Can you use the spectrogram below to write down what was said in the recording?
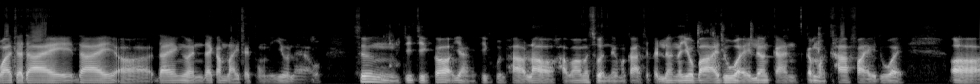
ว่าจะได้ได้เอ่อได้เงินได้กำไรจากตรงนี้อยู่แล้ว ซึ่งจริงๆก็อย่างที่คุณพาวเล่าครับว่ามันส่วนหนึ่งมันก็อาจจะเป็นเรื่องนโยบายด้วย เรื่องการกำหนดค่าไฟด้วยเอ่อ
